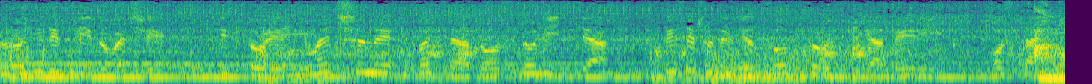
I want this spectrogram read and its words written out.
Дорогі відвідувачі, історія Німеччини 20 століття, 1945 рік. Останні Анно,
